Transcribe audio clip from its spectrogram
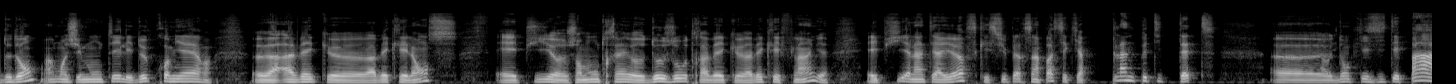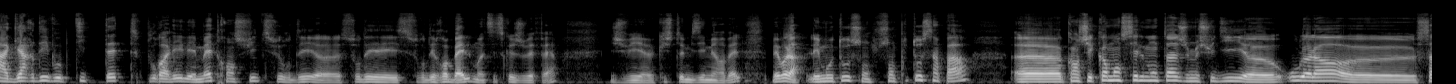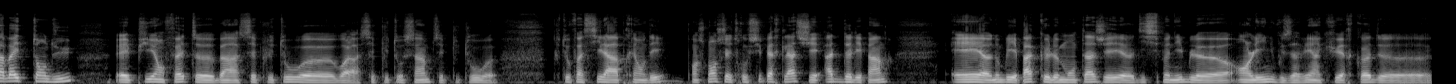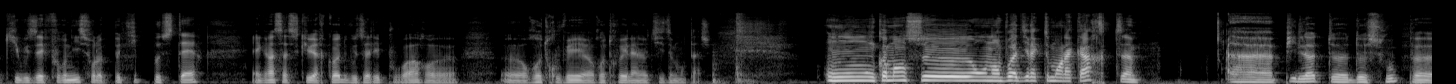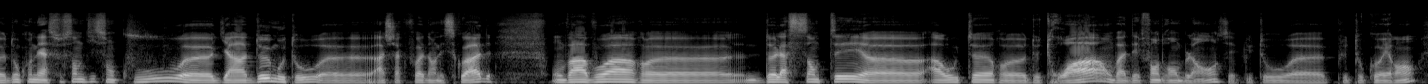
dedans. Hein. Moi j'ai monté les deux premières avec, avec les lances et puis j'en montrais deux autres avec, avec les flingues. Et puis à l'intérieur, ce qui est super sympa, c'est qu'il y a plein de petites têtes. Ah donc n'hésitez pas à garder vos petites têtes pour aller les mettre ensuite sur des, sur des, sur des rebelles. Moi c'est ce que je vais faire je vais euh, customiser mes rebelles. Mais voilà, les motos sont, plutôt sympas. Euh, quand j'ai commencé le montage, je me suis dit, euh, oulala, ça va être tendu. Et puis en fait, bah, c'est plutôt, voilà, plutôt simple, c'est plutôt, plutôt facile à appréhender. Franchement, je les trouve super classe, j'ai hâte de les peindre. Et n'oubliez pas que le montage est disponible en ligne. Vous avez un QR code qui vous est fourni sur le petit poster et grâce à ce QR code, vous allez pouvoir retrouver, euh, retrouver la notice de montage. On commence, on envoie directement la carte. pilote de swoop, donc on est à 70 en coup, il y a deux motos à chaque fois dans les squads. On va avoir de la santé à hauteur de 3, on va défendre en blanc, c'est plutôt, plutôt cohérent.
